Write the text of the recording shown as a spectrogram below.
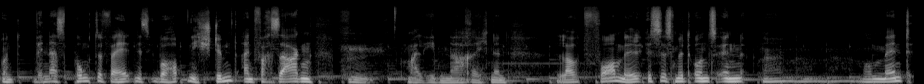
Und wenn das Punkteverhältnis überhaupt nicht stimmt, einfach sagen, hm, mal eben nachrechnen. Laut Formel ist es mit uns in, Moment,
